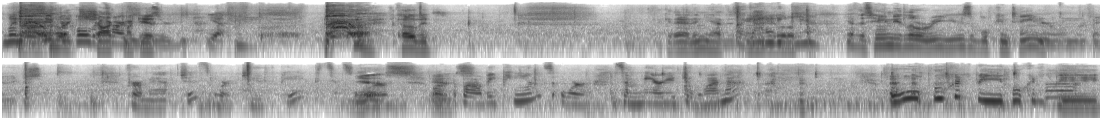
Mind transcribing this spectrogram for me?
when it's super like cold, it's shock hard my to- gizzard. Yeah. COVID. Okay, there. Then you have this I handy it little. again. You have this handy little reusable container when we're finished. for matches or toothpicks or, Yes, or bobby pins or some marijuana. Oh, who could be? Who could be?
